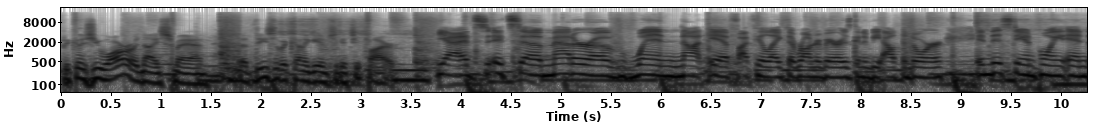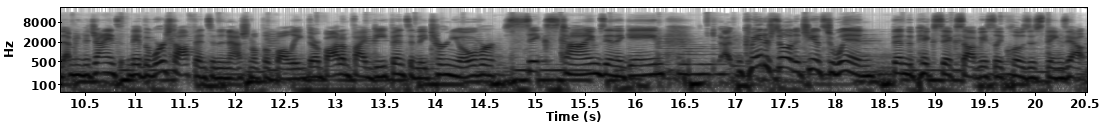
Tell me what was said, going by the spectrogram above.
because you are a nice man, that these are the kind of games that get you fired. Yeah, it's it's a matter of when, not if. I feel like that Ron Rivera is going to be out the door in this standpoint. And I mean, the Giants, they have the worst offense in the National Football League. They're bottom five defense, and they turn you over six times in a game. Uh, Commanders still had a chance to win. Then the pick six obviously closes things out.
